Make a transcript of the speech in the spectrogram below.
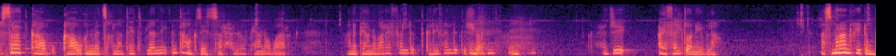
ብስራት ካብኡ ክንመፅእ ክና እንታይ ትብለኒ እንታይ ኮን ግዜ ትሰርሐሉ ፒያኖ ባር ኣነ ፒያኖ ባር ኣይፈልጥ ገለ ይፈልጥ ይሽዑ ሕጂ ኣይፈልጦን ይብላ ኣስመራ ንኸይድ እሞ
